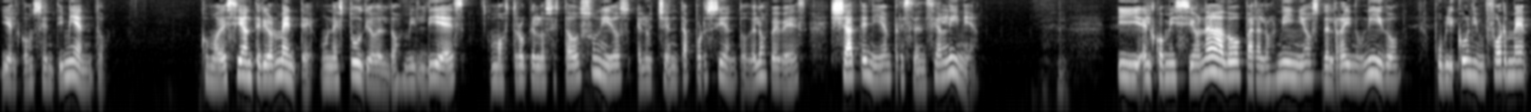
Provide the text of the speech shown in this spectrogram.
y el consentimiento. Como decía anteriormente, un estudio del 2010 mostró que en los Estados Unidos el 80% de los bebés ya tenían presencia en línea. Y el comisionado para los niños del Reino Unido publicó un informe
